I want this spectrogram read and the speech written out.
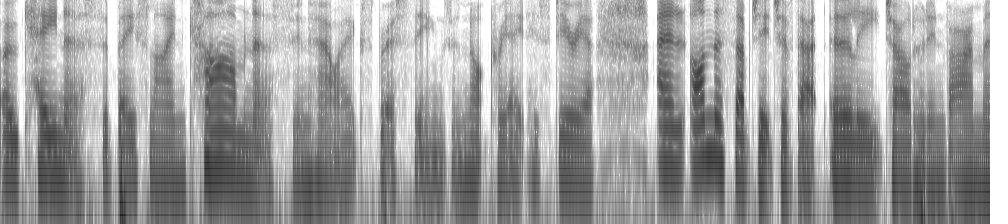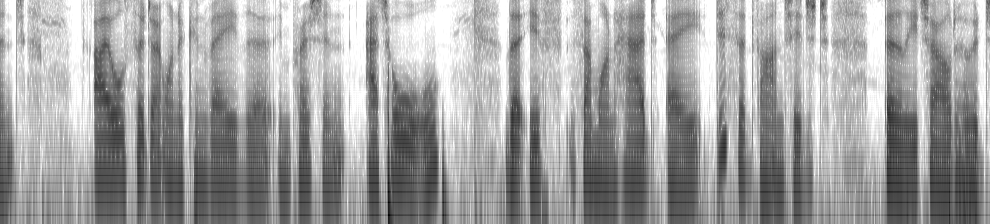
okayness, a baseline calmness in how I express things and not create hysteria. And on the subject of that early childhood environment, I also don't want to convey the impression at all that if someone had a disadvantaged early childhood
